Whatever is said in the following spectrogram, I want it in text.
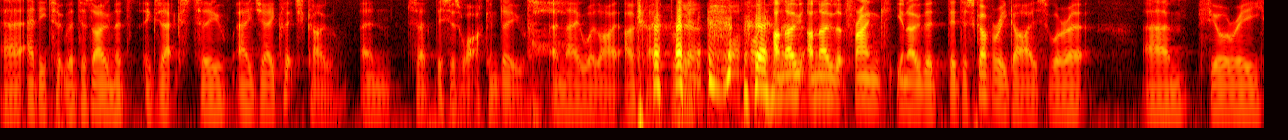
uh, Eddie took the DAZN execs to AJ Klitschko and said this is what I can do and they were like okay brilliant What a fight. I know I know that Frank you know the the Discovery guys were at um, Fury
